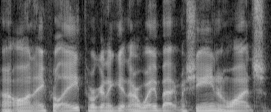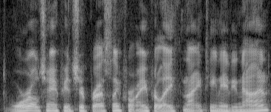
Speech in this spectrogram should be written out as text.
Uh, on April 8th, we're going to get in our Wayback Machine and watch World Championship Wrestling from April 8th, 1989.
